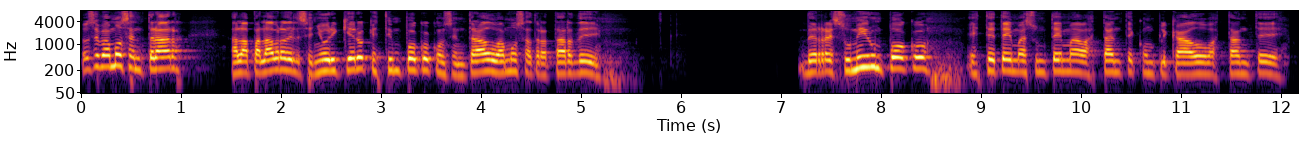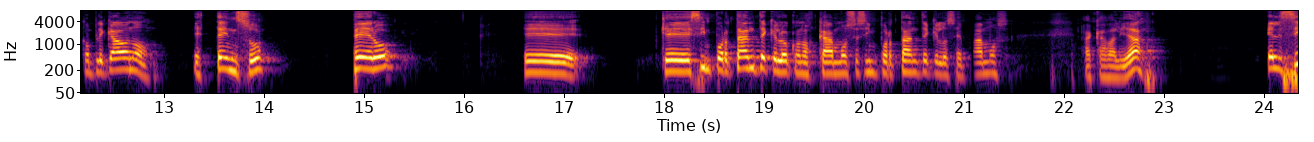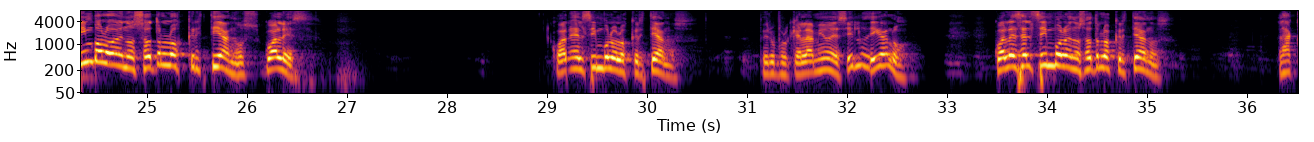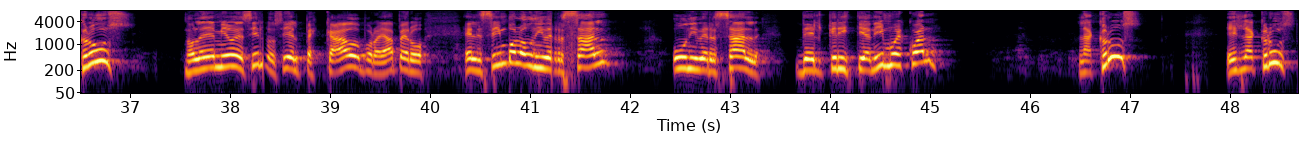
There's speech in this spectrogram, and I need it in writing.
Entonces vamos a entrar a la palabra del Señor y quiero que esté un poco concentrado. Vamos a tratar de, de resumir un poco este tema. Es un tema bastante complicado, bastante complicado no, extenso, pero eh, que es importante que lo conozcamos, es importante que lo sepamos a cabalidad. El símbolo de nosotros los cristianos, ¿cuál es? ¿Cuál es el símbolo de los cristianos? Pero ¿por qué la mío decirlo? Dígalo. ¿Cuál es el símbolo de nosotros los cristianos? La cruz. No le dé miedo decirlo, sí, el pescado por allá, pero el símbolo universal, universal del cristianismo es cuál? La cruz. Es la cruz.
